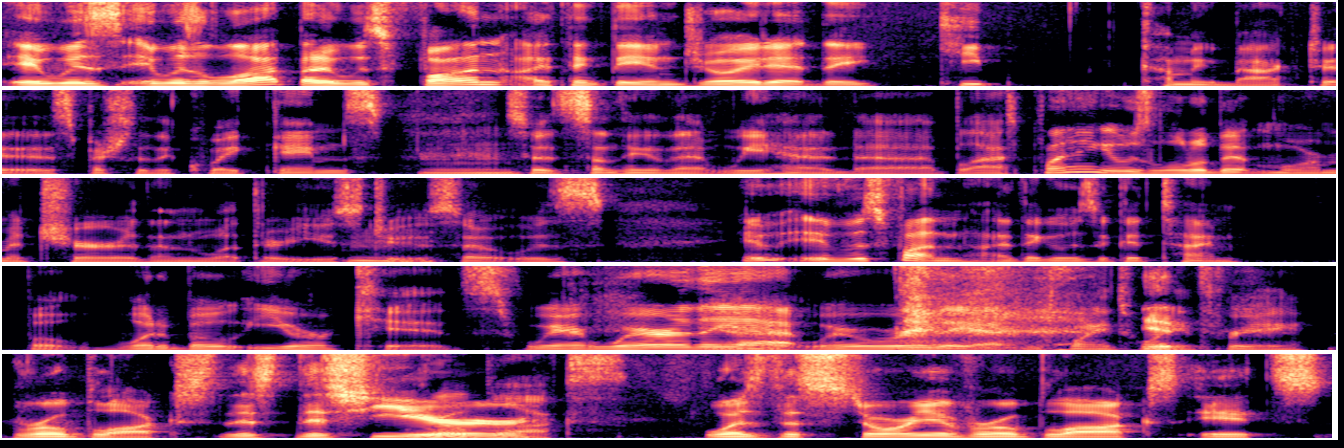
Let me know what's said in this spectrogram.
it was it was a lot, but it was fun. I think they enjoyed it. They keep coming back to, it, especially the Quake games. So it's something that we had uh, a blast playing. It was a little bit more mature than what they're used to, so it was it, it was fun. I think it was a good time. But what about your kids? Where where are they Yeah. at? Where were they at in 2023? Roblox. This this year Roblox. Was the story of Roblox. It's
